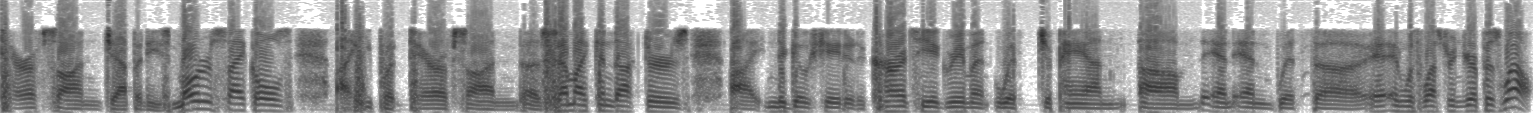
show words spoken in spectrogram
tariffs on Japanese motorcycles. Uh, he put tariffs on uh, semiconductors. Uh, negotiated a currency agreement with Japan um, and and with uh, and with Western Europe as well.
